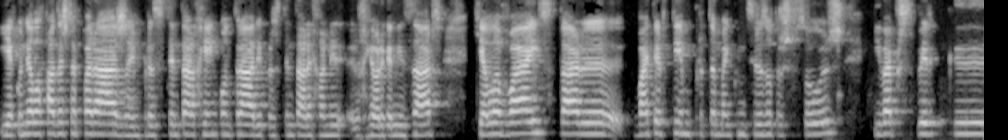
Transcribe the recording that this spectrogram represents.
e é quando ela faz esta paragem para se tentar reencontrar e para se tentar reorganizar que ela vai se dar, eh, vai ter tempo para também conhecer as outras pessoas e vai perceber que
